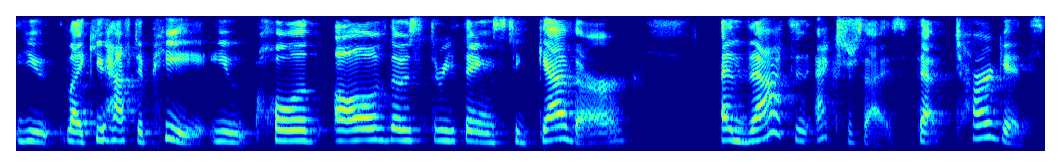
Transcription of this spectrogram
you like you have to pee. You hold all of those three things together, and that's an exercise that targets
